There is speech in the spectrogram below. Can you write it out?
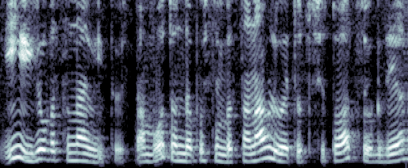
и ее восстановить. То есть там вот он, допустим, восстанавливает эту ситуацию, где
